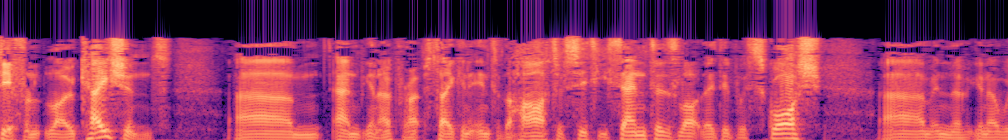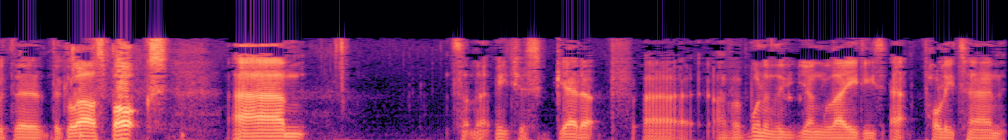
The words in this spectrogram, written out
different locations, um, and you know perhaps taking it into the heart of city centres like they did with squash, um, in the you know with the the glass box. Um, so let me just get up. Uh, I have had one of the young ladies at Polytan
